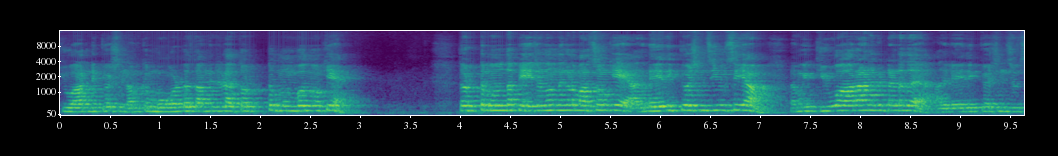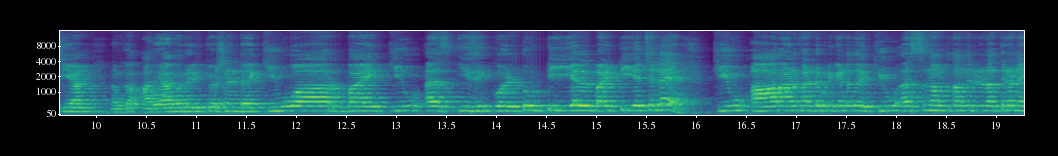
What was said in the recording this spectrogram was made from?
ക്യു ആറിന്റെ ഇക്വേഷൻ നമുക്ക് മുകളിൽ തന്നിട്ടുള്ള തൊട്ട് മുമ്പ് നോക്കിയേ. തൊട്ട് മുമ്പത്തെ പേജ് ഒന്നും നിങ്ങൾ മറിച്ച് നോക്കിയേ. അതിൽ ഏത് ഇക്വേഷൻസ് യൂസ് ചെയ്യാം? നമുക്ക് ക്യു ആർ ആണ് കിട്ടേണ്ടത്. അതിൽ ഏത് ഇക്വേഷൻസ് യൂസ് ചെയ്യാം? നമുക്ക് അറിയാവുന്ന ഒരു ഇക്വേഷൻ ഉണ്ട്. Q R by Q S is equal to T L by T H അല്ലേ? ക്യു ആർ ആണ് കണ്ടുപിടിക്കേണ്ടത്. ക്യു എസ് നമുക്ക് തന്നിട്ടുണ്ട് എത്രയാണ്?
